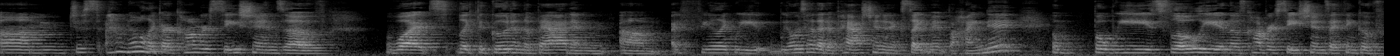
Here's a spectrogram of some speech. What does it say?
um, just, I don't know, like our conversations of what like the good and the bad and um, i feel like we we always had that a passion and excitement behind it but we slowly in those conversations i think of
